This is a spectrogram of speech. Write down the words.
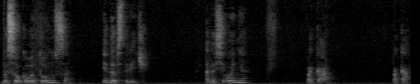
высокого тонуса и до встречи. А на сегодня пока-пока.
